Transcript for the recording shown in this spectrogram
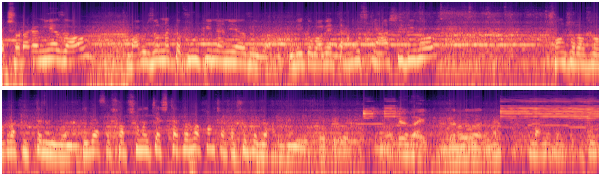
একশো টাকা নিয়ে যাও ভাবির জন্য একটা ফুল কিনে নিয়ে যাবা দেখো ভাবি একটা মুসকি হাসি দিব সংসার ঝগড়া করতে নিব না ঠিক আছে? সবসময় চেষ্টা করব সংসারটা সুখের রাখার জন্য ওকে ভাই ধন্যবাদ। ভালো থাকো, ঠিক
